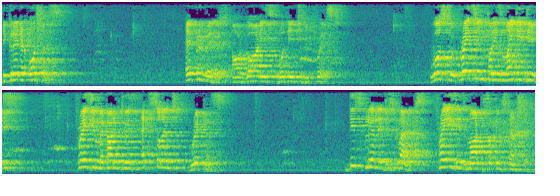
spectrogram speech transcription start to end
He created oceans. Everywhere our God is worthy to be praised. Verse 2 Praise Him for His mighty deeds. Praise Him according to His excellent greatness. This clearly describes praise is not circumstantial.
